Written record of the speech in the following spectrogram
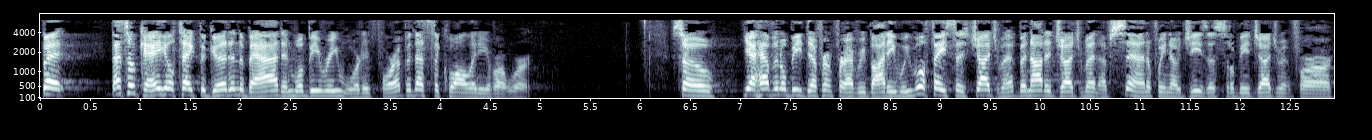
but that's okay. He'll take the good and the bad and we'll be rewarded for it, but that's the quality of our work. So, yeah, heaven will be different for everybody. We will face this judgment, but not a judgment of sin. If we know Jesus, it'll be a judgment for our,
